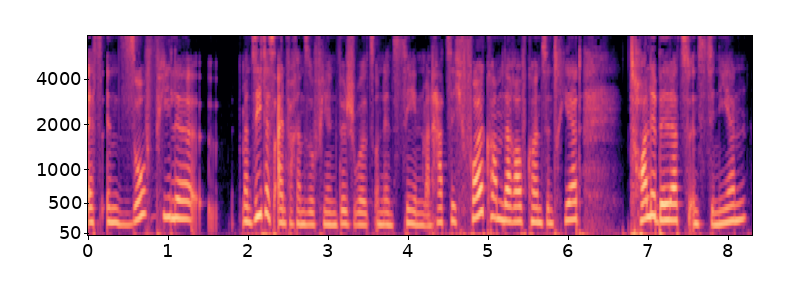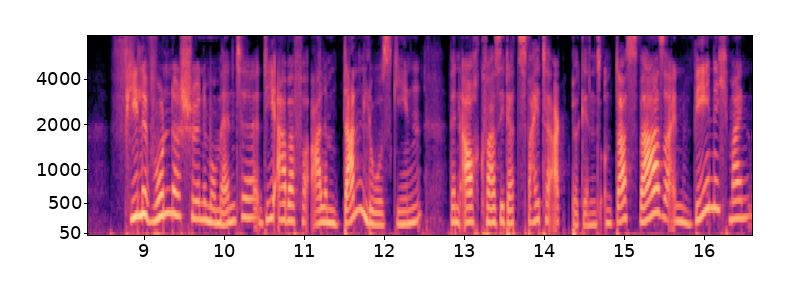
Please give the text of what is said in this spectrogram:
es in so viele man sieht es einfach in so vielen Visuals und in Szenen. Man hat sich vollkommen darauf konzentriert, tolle Bilder zu inszenieren, viele wunderschöne Momente, die aber vor allem dann losgehen, wenn auch quasi der zweite Akt beginnt. Und das war so ein wenig mein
